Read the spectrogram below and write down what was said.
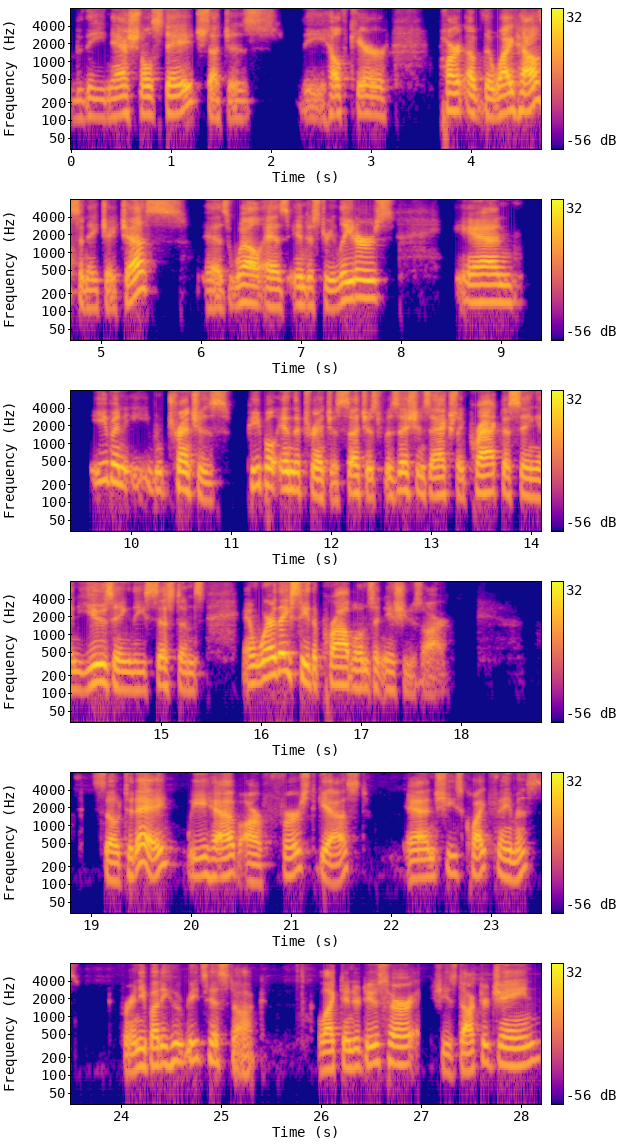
the national stage, such as the healthcare part of the White House and HHS, as well as industry leaders and even, even trenches people in the trenches, such as physicians actually practicing and using these systems and where they see the problems and issues are. So today we have our first guest, and she's quite famous for anybody who reads HIStalk. I'd like to introduce her. She's Dr. Jayne,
